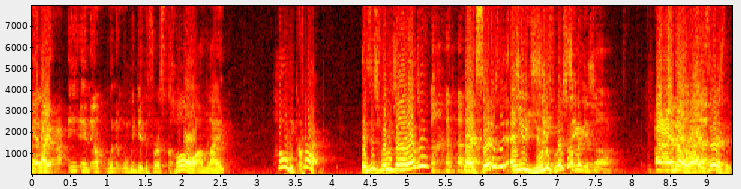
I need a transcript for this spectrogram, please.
and like, and when, when we did the first call, I'm like, "Holy crap! Is this really John Legend? like seriously? And you use Flikshop? Sing Like, a song. I, I know, right? Seriously.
